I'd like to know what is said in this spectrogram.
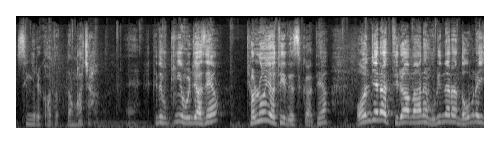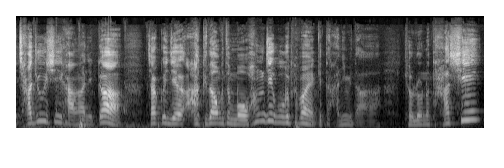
승리를 거뒀던 거죠. 예. 근데 웃긴 게 뭔지 아세요? 결론이 어떻게 됐을 것 같아요? 언제나 드라마는 우리나라 너무나 이 자주의식이 강하니까 자꾸 이제 아 그다음부터 뭐 황제국을 표방했겠다 아닙니다. 결론은 다시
